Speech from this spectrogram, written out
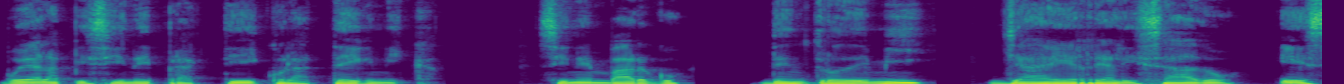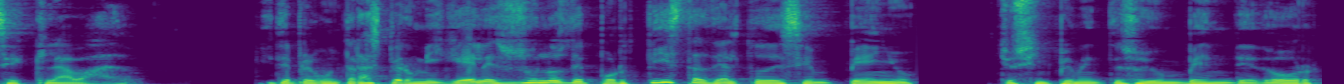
voy a la piscina y practico la técnica. Sin embargo, dentro de mí ya he realizado ese clavado. Y te preguntarás, pero Miguel, esos son los deportistas de alto desempeño. Yo simplemente soy un vendedor,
